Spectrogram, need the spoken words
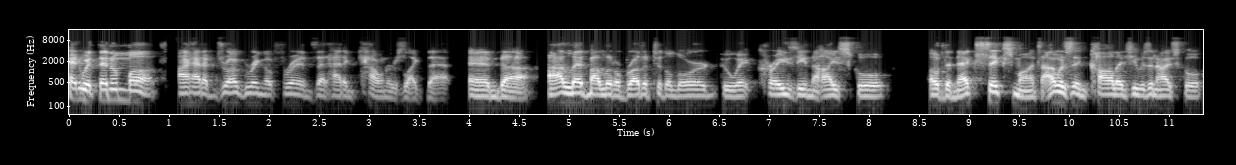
And within a month, I had a drug ring of friends that had encounters like that. And uh, I led my little brother to the Lord, who went crazy in the high school. Over the next six months, I was in college, he was in high school.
